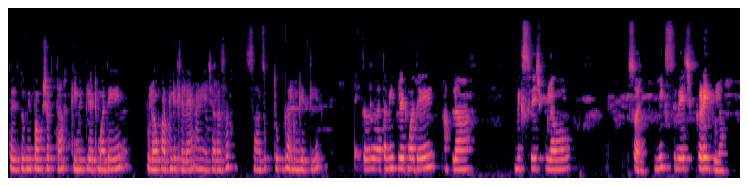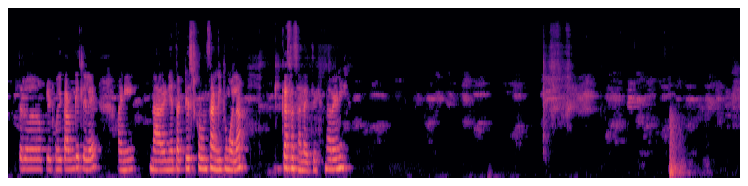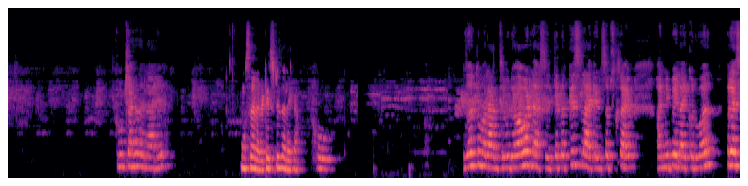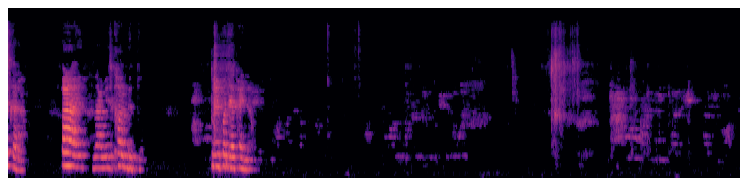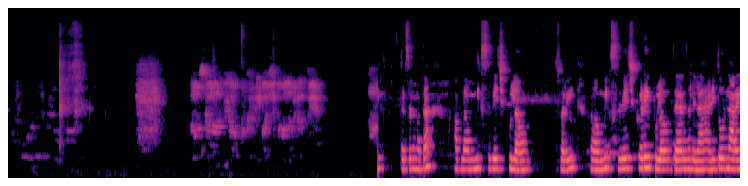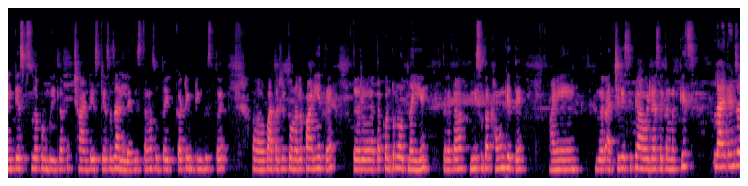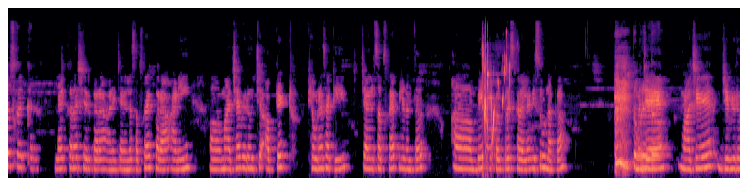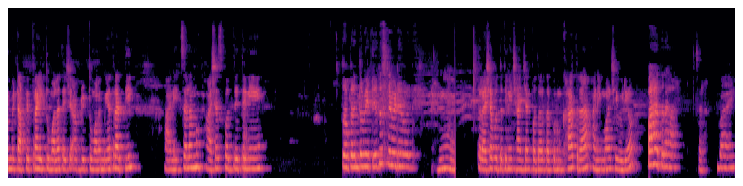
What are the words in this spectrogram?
तरी तुम्ही पाहू शकता की मी प्लेटमध्ये पुलाव काढून घेतलेला आहे आणि याच्यावर असं साजूक तूप घालून घेतली तर आता मी प्लेटमध्ये आपला mix veg pulao sorry mix veg kadai pulao तर प्लेटमध्ये काढून घेतलेला आहे आणि नारायणी आता टेस्ट करून सांगेल तुम्हाला की कसा झाला आहे ते. नारायणी? खूप छान झालेलं आहे. मस्त झाला का? टेस्टी झाला आहे का? हो. जर तुम्हाला आमचा व्हिडिओ आवडला असेल तर नक्कीच लाईक आणि सबस्क्राईब आणि बेल आयकॉनवर प्रेस करा. बाय रामेश खाऊन घेतो. तुम्ही पण या खायला. तर चला मग आता आपला mix veg pulao sorry mix veg kadai pulao तयार झालेला आहे. आणि तो नारायणी टेस्टसुद्धा करून बघितला. खूप छान टेस्टी असं झालेलं आहे. दिसताना सुद्धा इतका टेम्पटिंग दिसतोय. आहे पाताच्या तोंडाला पाणी येतं आहे तर आता कंट्रोल होत नाही आहे तर आता मी सुद्धा खाऊन घेते. आणि जर आजची रेसिपी आवडली असेल तर नक्कीच लाईक आणि सबस्क्राईब करा. लाईक करा शेअर करा आणि चॅनलला सबस्क्राईब करा. आणि माझ्या व्हिडिओचे अपडेट ठेवण्यासाठी चॅनल सबस्क्राईब केल्यानंतर बेल आयकॉन प्रेस करायला विसरू नका. म्हणजे माझे जे व्हिडिओ मी टाकत राहील तुम्हाला त्याचे अपडेट तुम्हाला मिळत राहतील. आणि चला मग अशाच पद्धतीने तोपर्यंत भेटूया दुसऱ्या व्हिडिओमध्ये तर अशा पद्धतीने छान छान पदार्थ करून खात राहा आणि माझे व्हिडिओ पाहत राहा. चला बाय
